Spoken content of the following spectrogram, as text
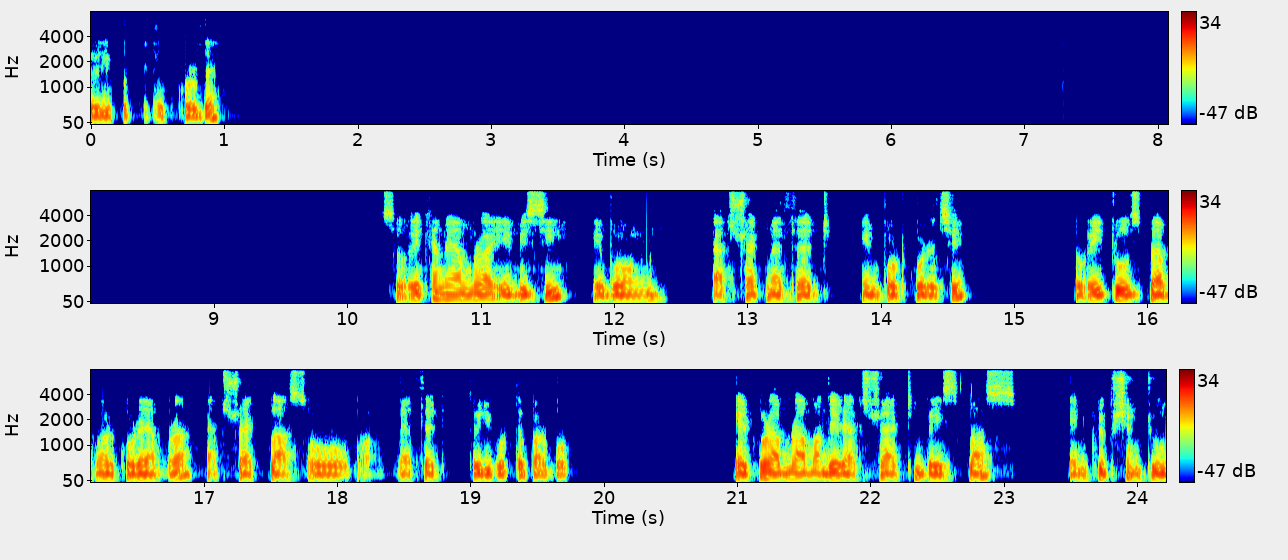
তৈরি করতে হেল্প করবে। সো এখানে আমরা এবিসি এবং অ্যাবস্ট্রাক্ট মেথড ইম্পোর্ট করেছি। তো এই টুলস ব্যবহার করে আমরা অ্যাবস্ট্রাক্ট ক্লাস ও মেথড তৈরি করতে পারব। এরপর আমরা আমাদের abstract base class encryption tool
